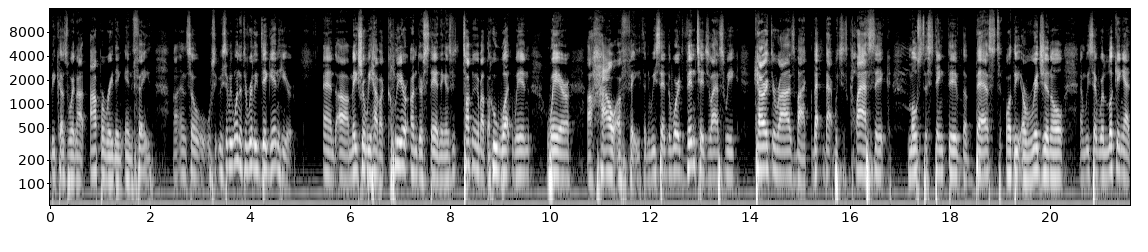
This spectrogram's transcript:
because we're not operating in faith. Uh, and so we said we wanted to really dig in here and uh, make sure we have a clear understanding. And talking about the who, what, when, where, uh, how of faith. And we said the word vintage last week, characterized by that, that which is classic, most distinctive, the best, or the original. And we said we're looking at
